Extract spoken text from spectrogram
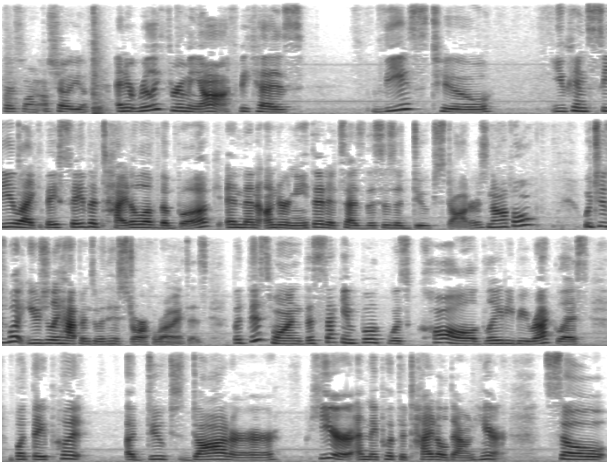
first one? I'll show you. And it really threw me off because these two, you can see like they say the title of the book and then underneath it, it says this is a Duke's Daughters novel which is what usually happens with historical romances. But this one, the second book was called Lady Be Reckless, but they put a Duke's daughter here and they put the title down here. So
